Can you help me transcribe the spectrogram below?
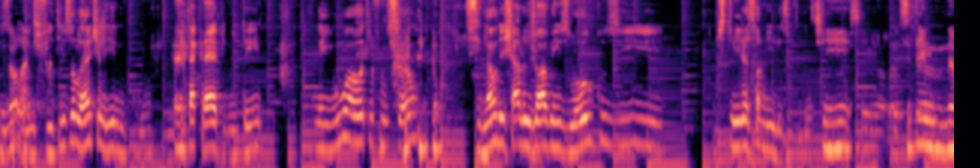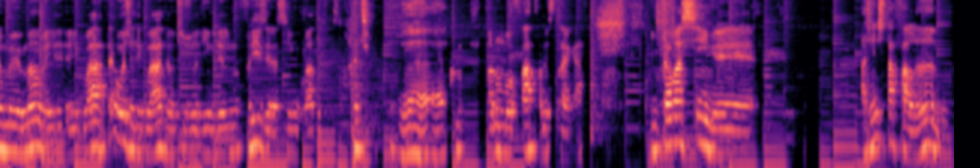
Isolante. Em fita isolante ali, em é. fita crepe. Não tem nenhuma outra função se não deixar os jovens loucos e destruir as famílias, entendeu? Sim, sim. Eu citei né, o meu irmão, ele, ele guarda, até hoje ele guarda o tijolinho dele no freezer, assim, do lado do. É, é. para não mofar, para não estragar. Então, assim, é... a gente está falando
